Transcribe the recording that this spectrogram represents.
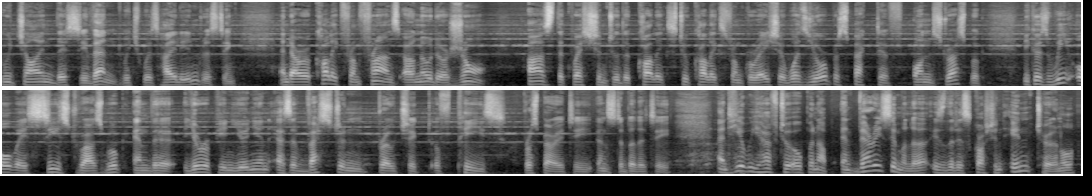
who joined this event, which was highly interesting. And our colleague from France, Arnaud Danjean, asked the question to the colleagues, two colleagues from Croatia, what's your perspective on Strasbourg? Because we always see Strasbourg and the European Union as a Western project of peace, prosperity, and stability. And here we have to open up. And very similar is the discussion internal,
